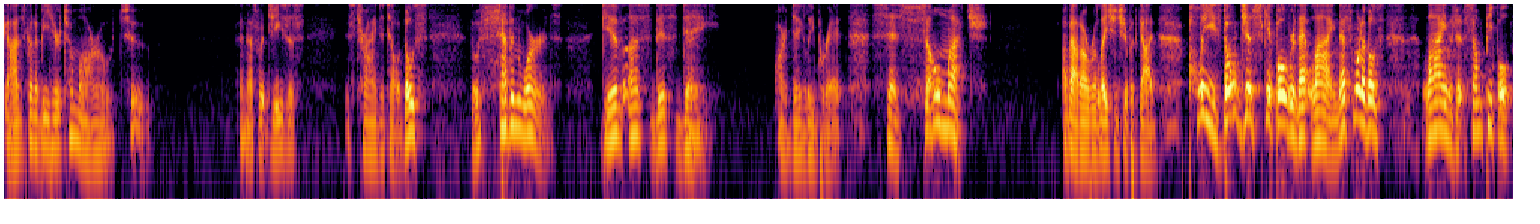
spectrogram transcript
God's going to be here tomorrow too. And that's what Jesus is trying to tell. Those, those seven words, give us this day our daily bread, says so much about our relationship with God. Please don't just skip over that line. That's one of those lines that some people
